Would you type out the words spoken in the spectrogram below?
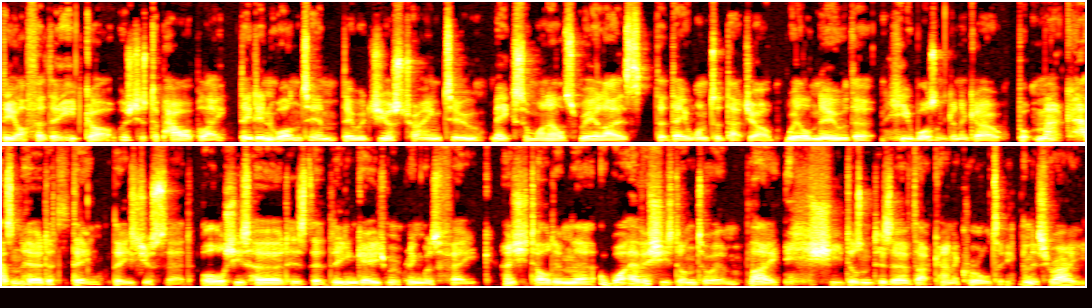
the offer that he'd got was just a power play. They didn't want him, they were just trying to make someone else realize that they wanted that job. Will knew knew that he wasn't going to go. But Mac hasn't heard a thing that he's just said. All she's heard is that the engagement ring was fake. And she told him that whatever she's done to him, like, she doesn't deserve that kind of cruelty. And it's right,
